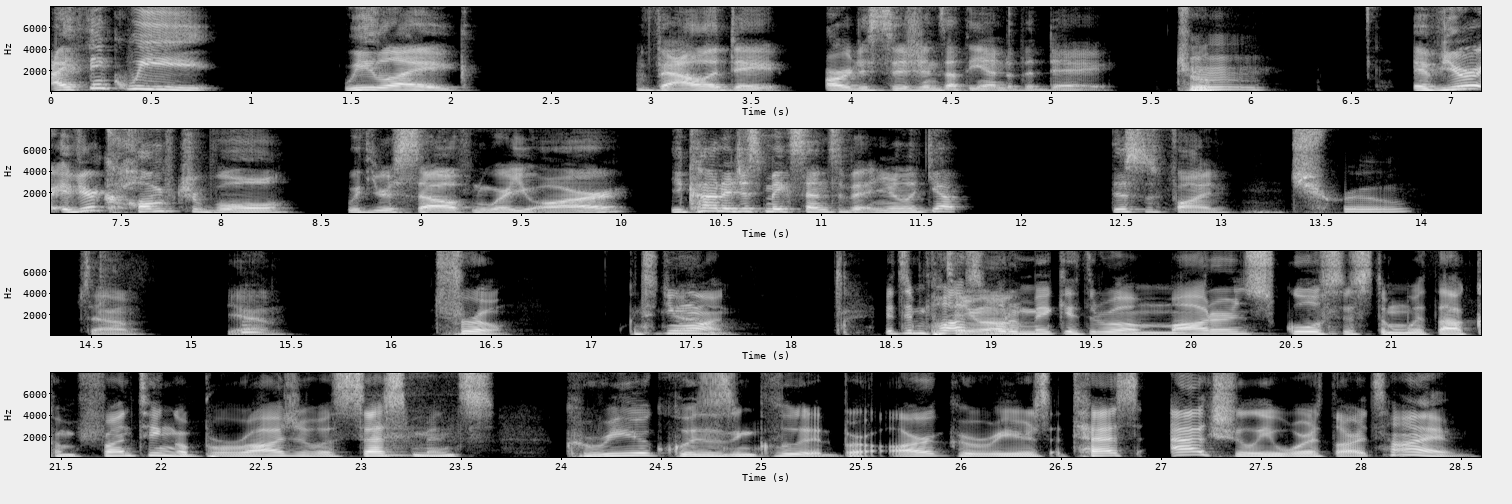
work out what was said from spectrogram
I think we we like validate our decisions at the end of the day. True. Mm. If you're if you're comfortable with yourself and where you are, you kind of just make sense of it, and you're like, yep, this is fine. True. So yeah. True. Continue Yeah. on. It's impossible to make it through a modern school system without confronting a barrage of assessments, career quizzes included. But are careers tests actually worth our time?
